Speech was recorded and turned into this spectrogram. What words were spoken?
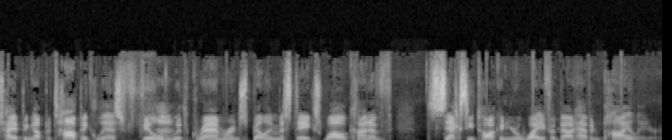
typing up a topic list filled Hmm. with grammar and spelling mistakes while kind of sexy talking to your wife about having pie later.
